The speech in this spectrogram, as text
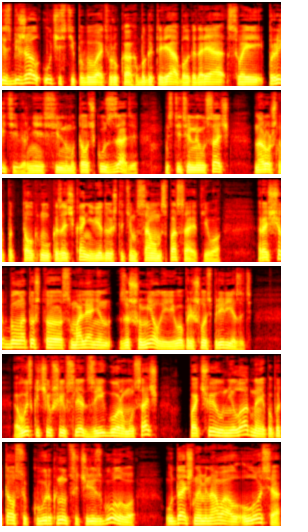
избежал участи побывать в руках богатыря благодаря своей прыти, вернее, сильному толчку сзади. Мстительный усач нарочно подтолкнул казачка, не ведая, что тем самым спасает его. Расчет был на то, что смолянин зашумел, и его пришлось прирезать. Выскочивший вслед за Егором усач почуял неладное и попытался кувыркнуться через голову, удачно миновал лося,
